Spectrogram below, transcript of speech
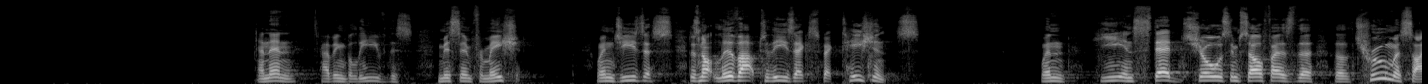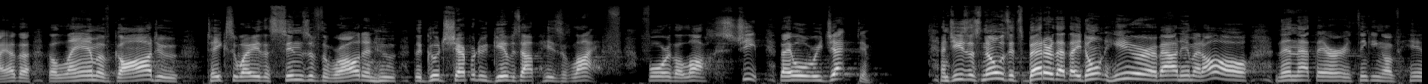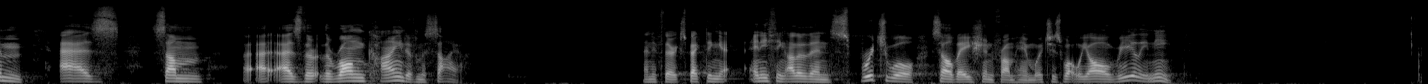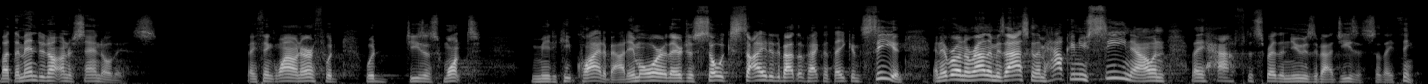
And then, having believed this misinformation, when Jesus does not live up to these expectations, when he instead shows himself as the, the true Messiah, the, the Lamb of God who takes away the sins of the world and who the good shepherd who gives up his life for the lost sheep, they will reject him. And Jesus knows it's better that they don't hear about him at all than that they're thinking of him as some as the, the wrong kind of Messiah and if they're expecting anything other than spiritual salvation from him, which is what we all really need. But the men do not understand all this. They think, why on earth would, would Jesus want me to keep quiet about him? Or they're just so excited about the fact that they can see it. And everyone around them is asking them, how can you see now? And they have to spread the news about Jesus, so they think.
